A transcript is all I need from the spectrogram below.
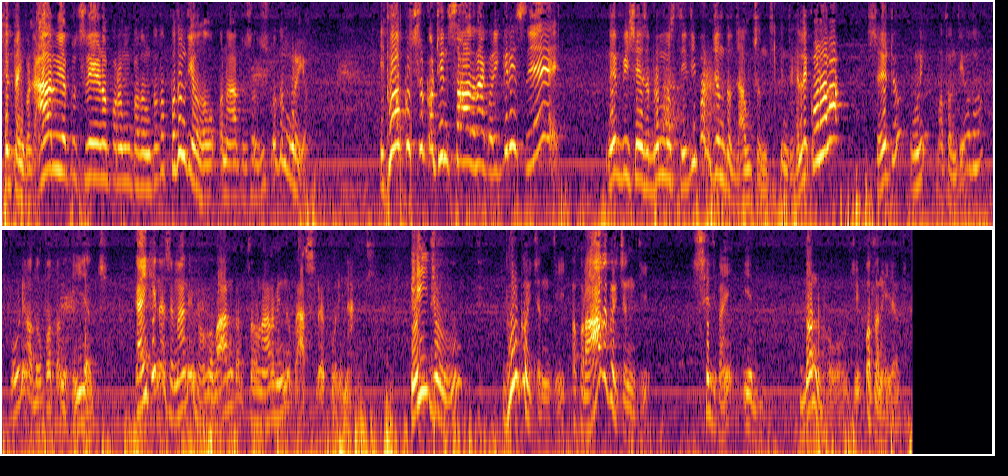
సిద్ధం కోసం ఆరుహ్య కుశ్రేణ పరం పదం తత పదంతియోధో అనాథ సృష్కృతం మురయ ইথকুশ্র কঠিন সাধনা করিকি সে নির্বিশেষ ব্রহ্মস্থিতি পর্যন্ত যাচ্ছেন কিন্তু হলে কোণ হব সেটু পুঁ পতন্তি অধ পুঁ অধপতন হয়ে যাচ্ছে কাইকি না সে ভগবান চরণারবিন্দুকে আশ্রয় করে না এই যে ভুল করেছেন অপরাধ করেছেন সেপাই ইয়ে দণ্ড ভোগ হচ্ছে পতন হয়ে যাচ্ছে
